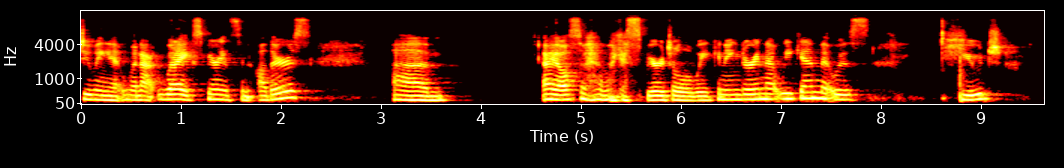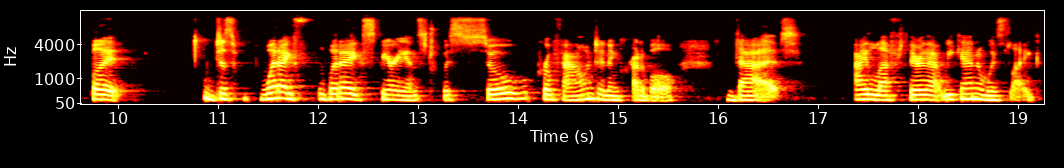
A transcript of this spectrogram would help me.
doing it, when I what I experienced in others. Um, I also had like a spiritual awakening during that weekend that was huge, but just what I what I experienced was so profound and incredible that I left there that weekend and was like,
